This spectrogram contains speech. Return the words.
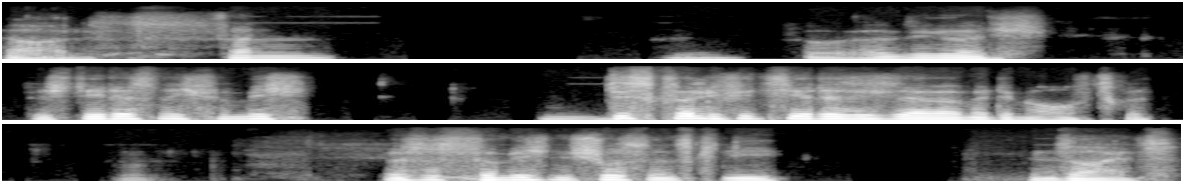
ja, das ist dann, also wie gesagt, verstehe das nicht. Für mich disqualifiziert er sich selber mit dem Auftritt. Das ist für mich ein Schuss ins Knie, in seins.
